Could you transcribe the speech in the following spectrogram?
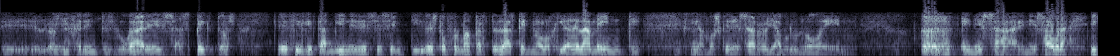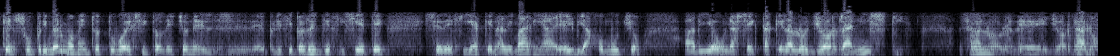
eh, los diferentes lugares, aspectos. Es decir, que también en ese sentido esto forma parte de la tecnología de la mente, digamos, que desarrolla Bruno en, en esa, en esa obra y que en su primer momento tuvo éxito. De hecho, en el, eh, principios del 17 se decía que en Alemania, él viajó mucho, había una secta que era los Jordanisti, o sea, los de Giordano.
